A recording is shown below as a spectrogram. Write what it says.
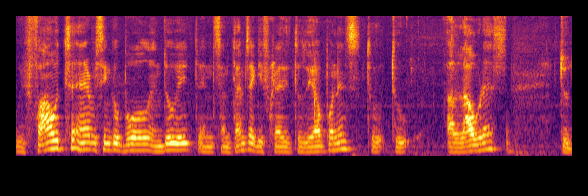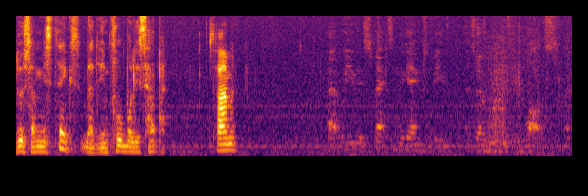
We fight every single ball and do it, and sometimes I give credit to the opponents to, to allow us to do some mistakes. But in football, it's happened. Simon? Uh, were you expecting the game to be as open as it was? And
